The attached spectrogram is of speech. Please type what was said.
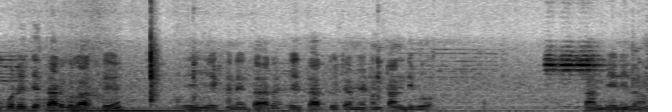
উপরে যে তারগুলো আছে এই এখানে তার, এই তার দুইটা আমি এখন টান দিব। টান দিয়ে নিলাম।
